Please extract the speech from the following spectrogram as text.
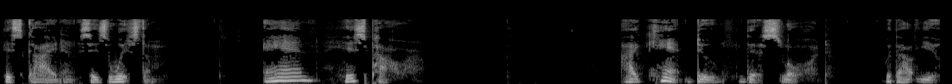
His guidance, His wisdom, and His power, I can't do this, Lord, without you.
